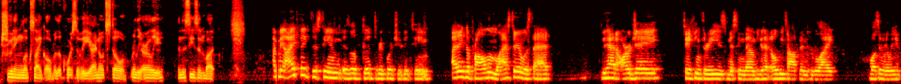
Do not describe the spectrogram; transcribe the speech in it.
shooting looks like over the course of a year. I know it's still really early in the season, but I mean, I think this team is a good three point shooting team. I think the problem last year was that you had RJ taking threes, missing them. You had Obi Toppin, who like wasn't really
